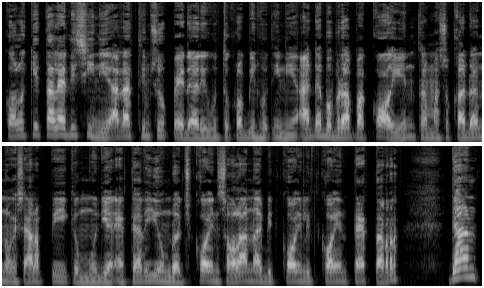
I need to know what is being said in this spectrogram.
kalau kita lihat di sini ada tim survei dari untuk Robinhood ini ada beberapa koin termasuk Cardano, XRP, kemudian Ethereum, Dogecoin, Solana, Bitcoin, Litecoin, Tether dan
